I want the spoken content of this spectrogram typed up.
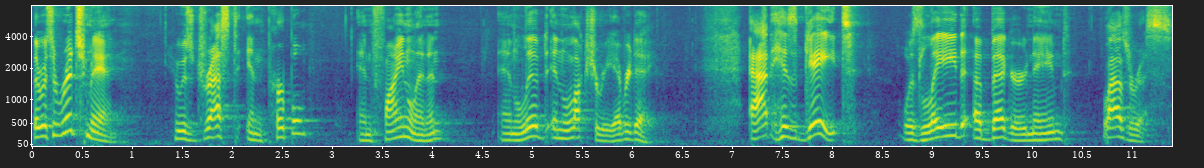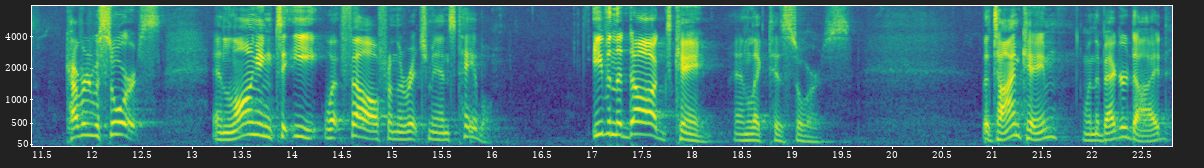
There was a rich man who was dressed in purple and fine linen and lived in luxury every day. At his gate was laid a beggar named Lazarus, covered with sores and longing to eat what fell from the rich man's table. Even the dogs came and licked his sores. The time came when the beggar died,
